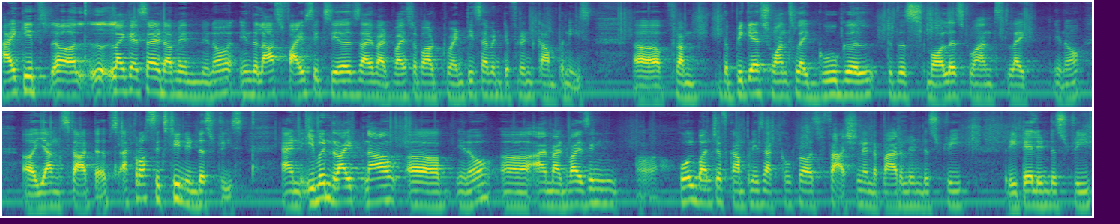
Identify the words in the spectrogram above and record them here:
I keep, uh, like I said, I mean, you know, in the last five, six years, I've advised about 27 different companies, uh, from the biggest ones like Google to the smallest ones like, you know, uh, young startups across 16 industries. And even right now, uh, you know, uh, I'm advising a whole bunch of companies across fashion and apparel industry, retail industry,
